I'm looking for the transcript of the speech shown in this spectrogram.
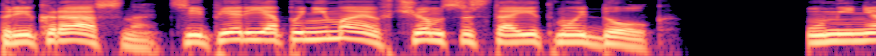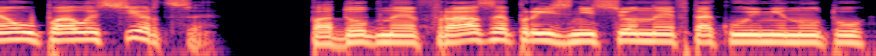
«Прекрасно! Теперь я понимаю, в чем состоит мой долг. У меня упало сердце». Подобная фраза, произнесенная в такую минуту,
